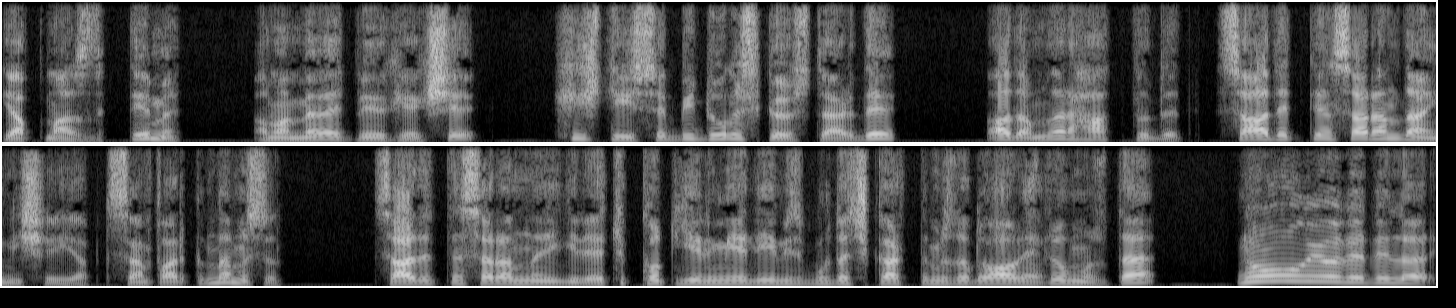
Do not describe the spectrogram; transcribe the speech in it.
yapmazdık değil mi? Ama Mehmet Büyükekşi hiç değilse bir duruş gösterdi. Adamlar haklı dedi. Saadettin Saran da aynı şeyi yaptı. Sen farkında mısın? Saadettin Saran'la ilgili etik kod 27'yi biz burada çıkarttığımızda konuştuğumuzda ne oluyor dediler.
